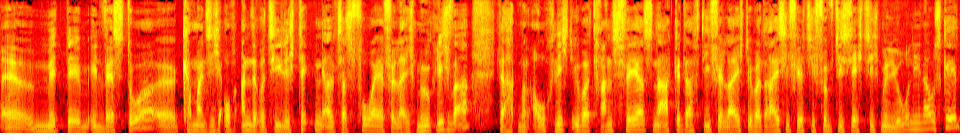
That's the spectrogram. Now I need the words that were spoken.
Äh, mit dem Investor äh, kann man sich auch andere Ziele stecken, als das vorher vielleicht möglich war. Da hat man auch nicht über Transfers nachgedacht, die vielleicht über 30, 40, 50, 60 Millionen hinausgehen.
